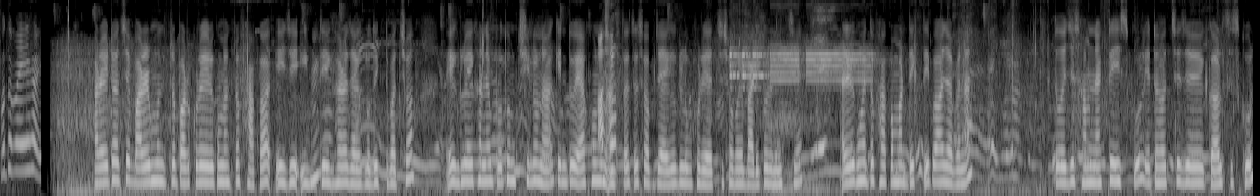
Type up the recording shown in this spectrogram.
প্রথমে আর এটা হচ্ছে বাড়ির মন্দিরটা পার করে এরকম একটা ফাঁকা এই যে ইট দিয়ে ঘেরা জায়গাগুলো দেখতে পাচ্ছ এগুলো এখানে প্রথম ছিল না কিন্তু এখন আস্তে আস্তে সব জায়গাগুলো ভরে যাচ্ছে সবাই বাড়ি করে নিচ্ছে। আর এরকম হয়তো ফাঁকা মাঠ দেখতেই পাওয়া যাবে না। তো এই যে সামনে একটা স্কুল এটা হচ্ছে যে গার্লস স্কুল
